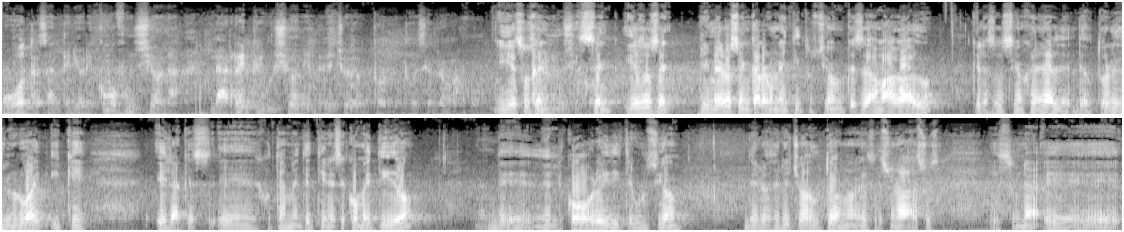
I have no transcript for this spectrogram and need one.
u otras anteriores, ¿cómo funciona la retribución y el derecho de autor de todo ese trabajo? Y eso, se, y eso se, primero se encarga una institución que se llama AGADU, es la Asociación General de, Autores del Uruguay, y que es la que eh, justamente tiene ese cometido del cobro y distribución de los derechos de autor. ¿no? Es, una, es una eh,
